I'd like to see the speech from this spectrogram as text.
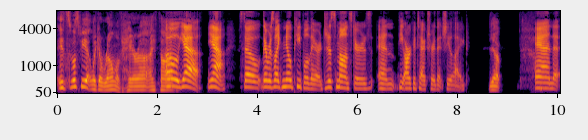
it's supposed to be like a realm of Hera. I thought. oh yeah, yeah. So there was like no people there, just monsters and the architecture that she liked. Yep. And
